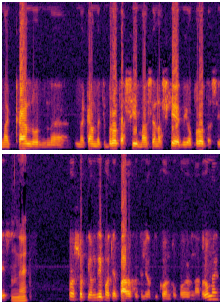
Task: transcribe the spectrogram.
να, κάνουν, ε, να κάνουμε την πρότασή μας, ένα σχέδιο πρότασης Ναι, προς οποιονδήποτε πάροχο τηλεοπτικών που μπορούμε να βρούμε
